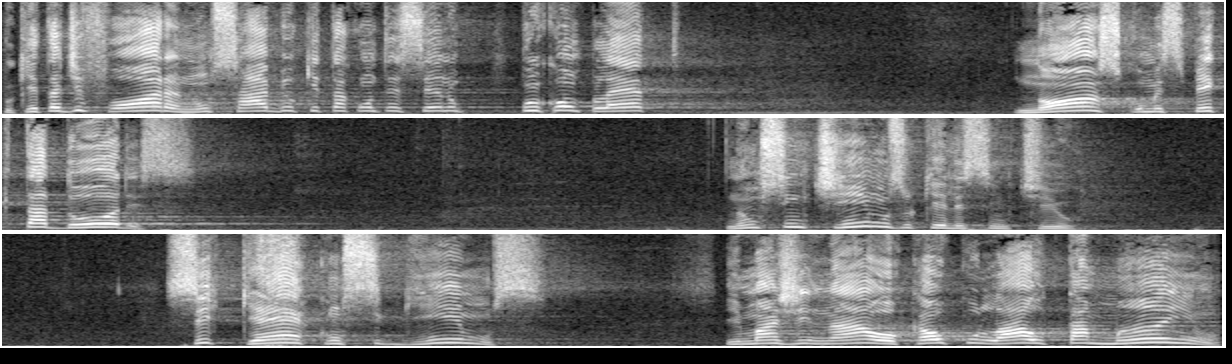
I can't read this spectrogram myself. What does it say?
Porque está de fora, não sabe o que está acontecendo por completo. Nós, como espectadores, não sentimos o que ele sentiu. Sequer conseguimos imaginar ou calcular o tamanho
